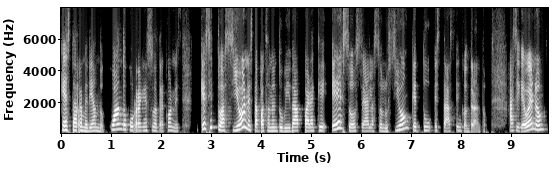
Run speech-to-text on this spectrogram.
¿Qué está remediando? ¿Cuándo ocurren esos atracones? ¿Qué situación está pasando en tu vida para que eso sea la solución que tú estás encontrando? Así que bueno,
